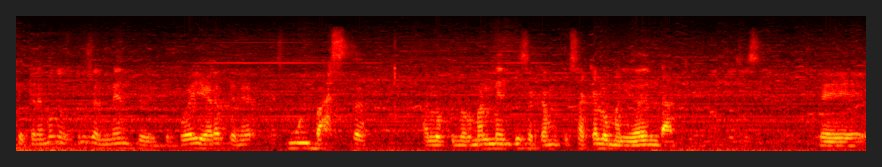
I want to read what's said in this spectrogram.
que tenemos nosotros en mente, que puede llegar a tener, es muy vasta a lo que normalmente sacamos, saca la humanidad en datos. Entonces, eh,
